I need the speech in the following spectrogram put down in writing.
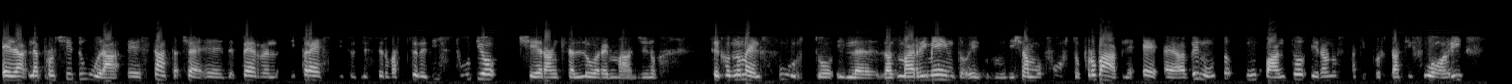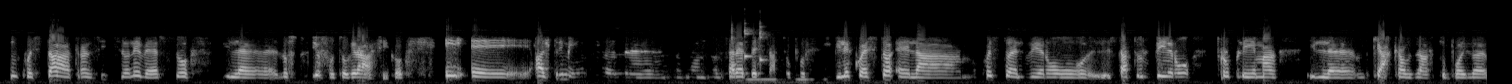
la, la, procedura è stata, cioè, eh, per il prestito di osservazione di studio c'era anche allora, immagino. Secondo me il furto, il, l'asmarrimento e diciamo furto probabile è, è avvenuto in quanto erano stati portati fuori in questa transizione verso il, lo studio fotografico e eh, altrimenti non, non, sarebbe stato possibile. Questo è, la, questo è, vero, è stato il vero problema il, che ha causato poi la,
